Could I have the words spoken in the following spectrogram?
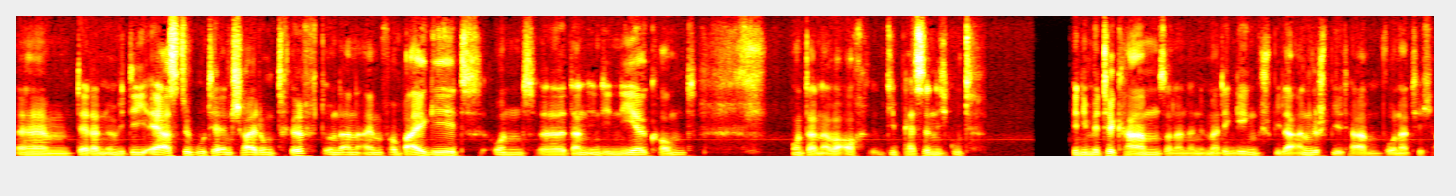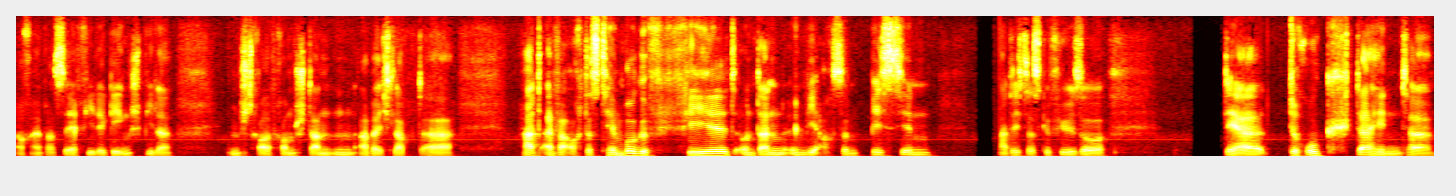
ähm, der dann irgendwie die erste gute Entscheidung trifft und an einem vorbeigeht und äh, dann in die Nähe kommt und dann aber auch die Pässe nicht gut in die Mitte kamen, sondern dann immer den Gegenspieler angespielt haben, wo natürlich auch einfach sehr viele Gegenspieler im Strafraum standen. Aber ich glaube, da hat einfach auch das Tempo gefehlt und dann irgendwie auch so ein bisschen hatte ich das Gefühl, so der Druck dahinter,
